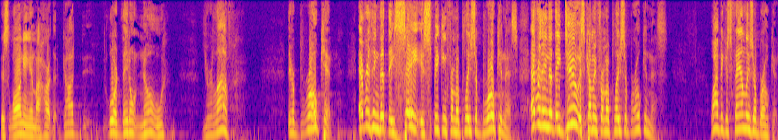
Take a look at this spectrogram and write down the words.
This longing in my heart that God, Lord, they don't know your love. They're broken. Everything that they say is speaking from a place of brokenness. Everything that they do is coming from a place of brokenness. Why? Because families are broken.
